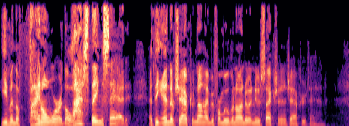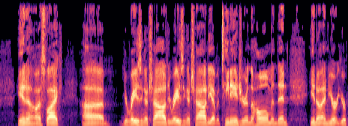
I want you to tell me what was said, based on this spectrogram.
Even the final word, the last thing said at the end of chapter nine, before moving on to a new section in chapter ten. You know, it's like uh, you're raising a child, you're raising a child, you have a teenager in the home, and then, you know, and you're, you're,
